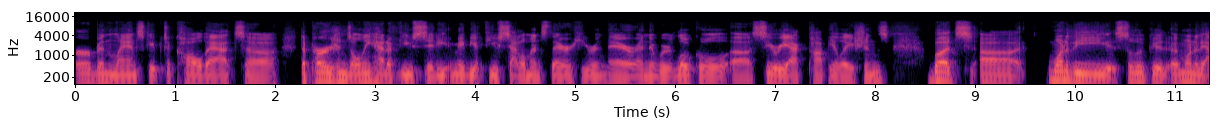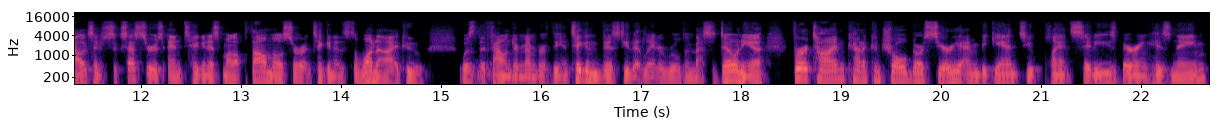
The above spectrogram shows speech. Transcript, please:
urban landscape to call that. Uh, the Persians only had a few city, maybe a few settlements there, here and there, and there were local uh, Syriac populations. But uh, one of the Seleucid, uh, one of the Alexander's successors, Antigonus Monophthalmos, or Antigonus the One-Eyed, who was the founder member of the Antigonid dynasty that later ruled in Macedonia, for a time kind of controlled North Syria and began to plant cities bearing his name.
